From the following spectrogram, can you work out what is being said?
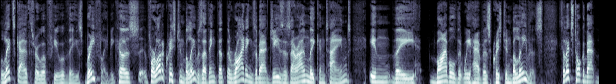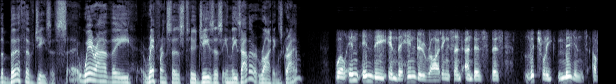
let's go through a few of these briefly because for a lot of Christian believers, I think that the writings about Jesus are only contained in the Bible that we have as Christian believers. So let's talk about the birth of Jesus. Uh, where are the references to Jesus in these other writings, Graham? Well, in, in the in the Hindu writings, and, and there's there's literally millions of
